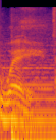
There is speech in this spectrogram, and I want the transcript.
By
